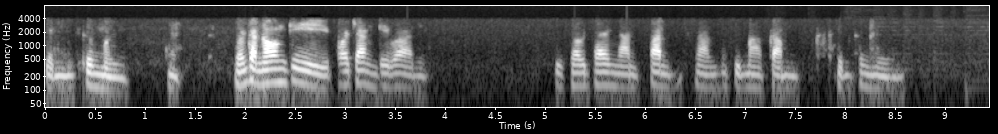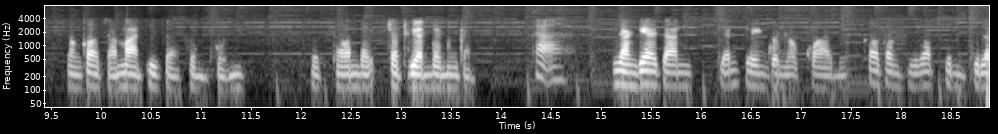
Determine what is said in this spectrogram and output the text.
เป็นเครื่องมือนะเหมือนกับน้องที่พ่อช่างที่ว่านี่ที่เขาใช้งานปั้นงานประติมากรรมเป็นเครื่องมือมันก็สามารถที่จะส่งผลสะท้อนได้สะเทือนได้เหมือนกัน ค่ะ อย่างที่อาจารย์เขียนเพลงคนกับควายเนี่ยก็ต้องถือว่าเป็นศิล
